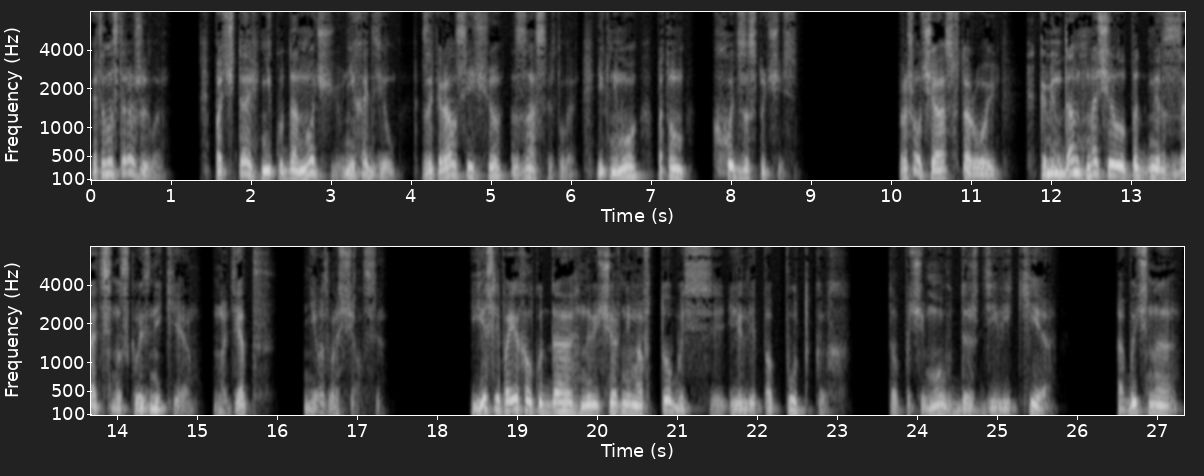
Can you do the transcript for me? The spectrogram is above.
Это насторожило. Почтарь никуда ночью не ходил, запирался еще засветло, и к нему потом хоть застучись. Прошел час, второй. Комендант начал подмерзать на сквозняке, но дед не возвращался. Если поехал куда на вечернем автобусе или попутках, то почему в дождевике? Обычно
